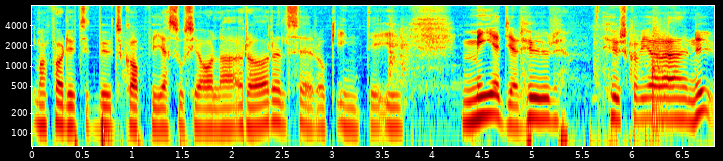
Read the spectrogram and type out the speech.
man förde ut sitt budskap via sociala rörelser och inte i medier. Hur, hur ska vi göra nu?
